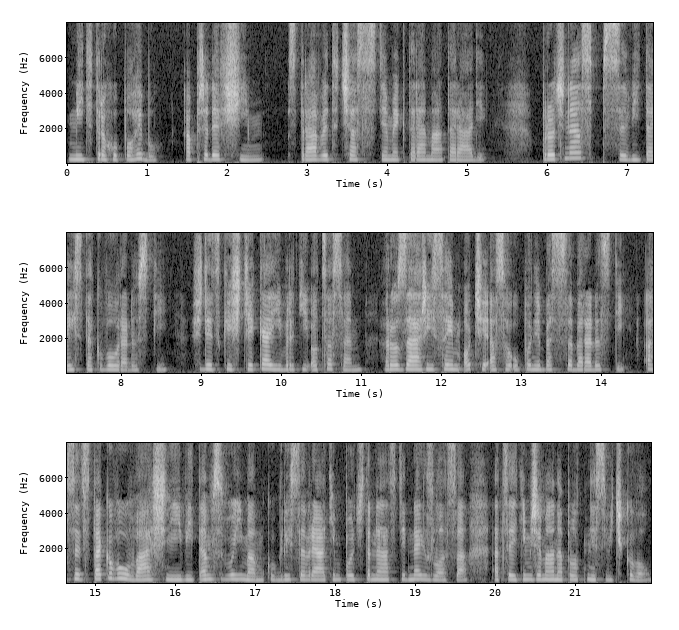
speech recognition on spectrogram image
mít trochu pohybu a především strávit čas s těmi, které máte rádi. Proč nás psy vítají s takovou radostí? Vždycky štěkají, vrtí ocasem, rozzáří se jim oči a jsou úplně bez sebe radostí. Asi s takovou vášní vítám svoji mamku, když se vrátím po 14 dnech z lesa a cítím, že má na plotně svíčkovou.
